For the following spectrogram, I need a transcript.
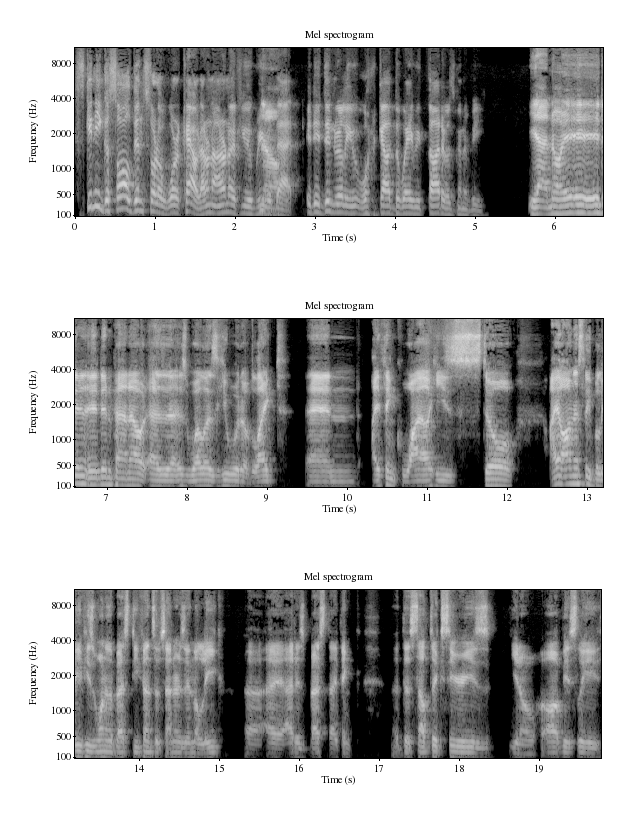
skinny Gasol didn't sort of work out. I don't know. I don't know if you agree no. with that. It, it didn't really work out the way we thought it was going to be. Yeah, no, it, it, didn't. It didn't pan out as as well as he would have liked. And I think while he's still I honestly believe he's one of the best defensive centers in the league uh, at his best. I think the Celtics series, you know, obviously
